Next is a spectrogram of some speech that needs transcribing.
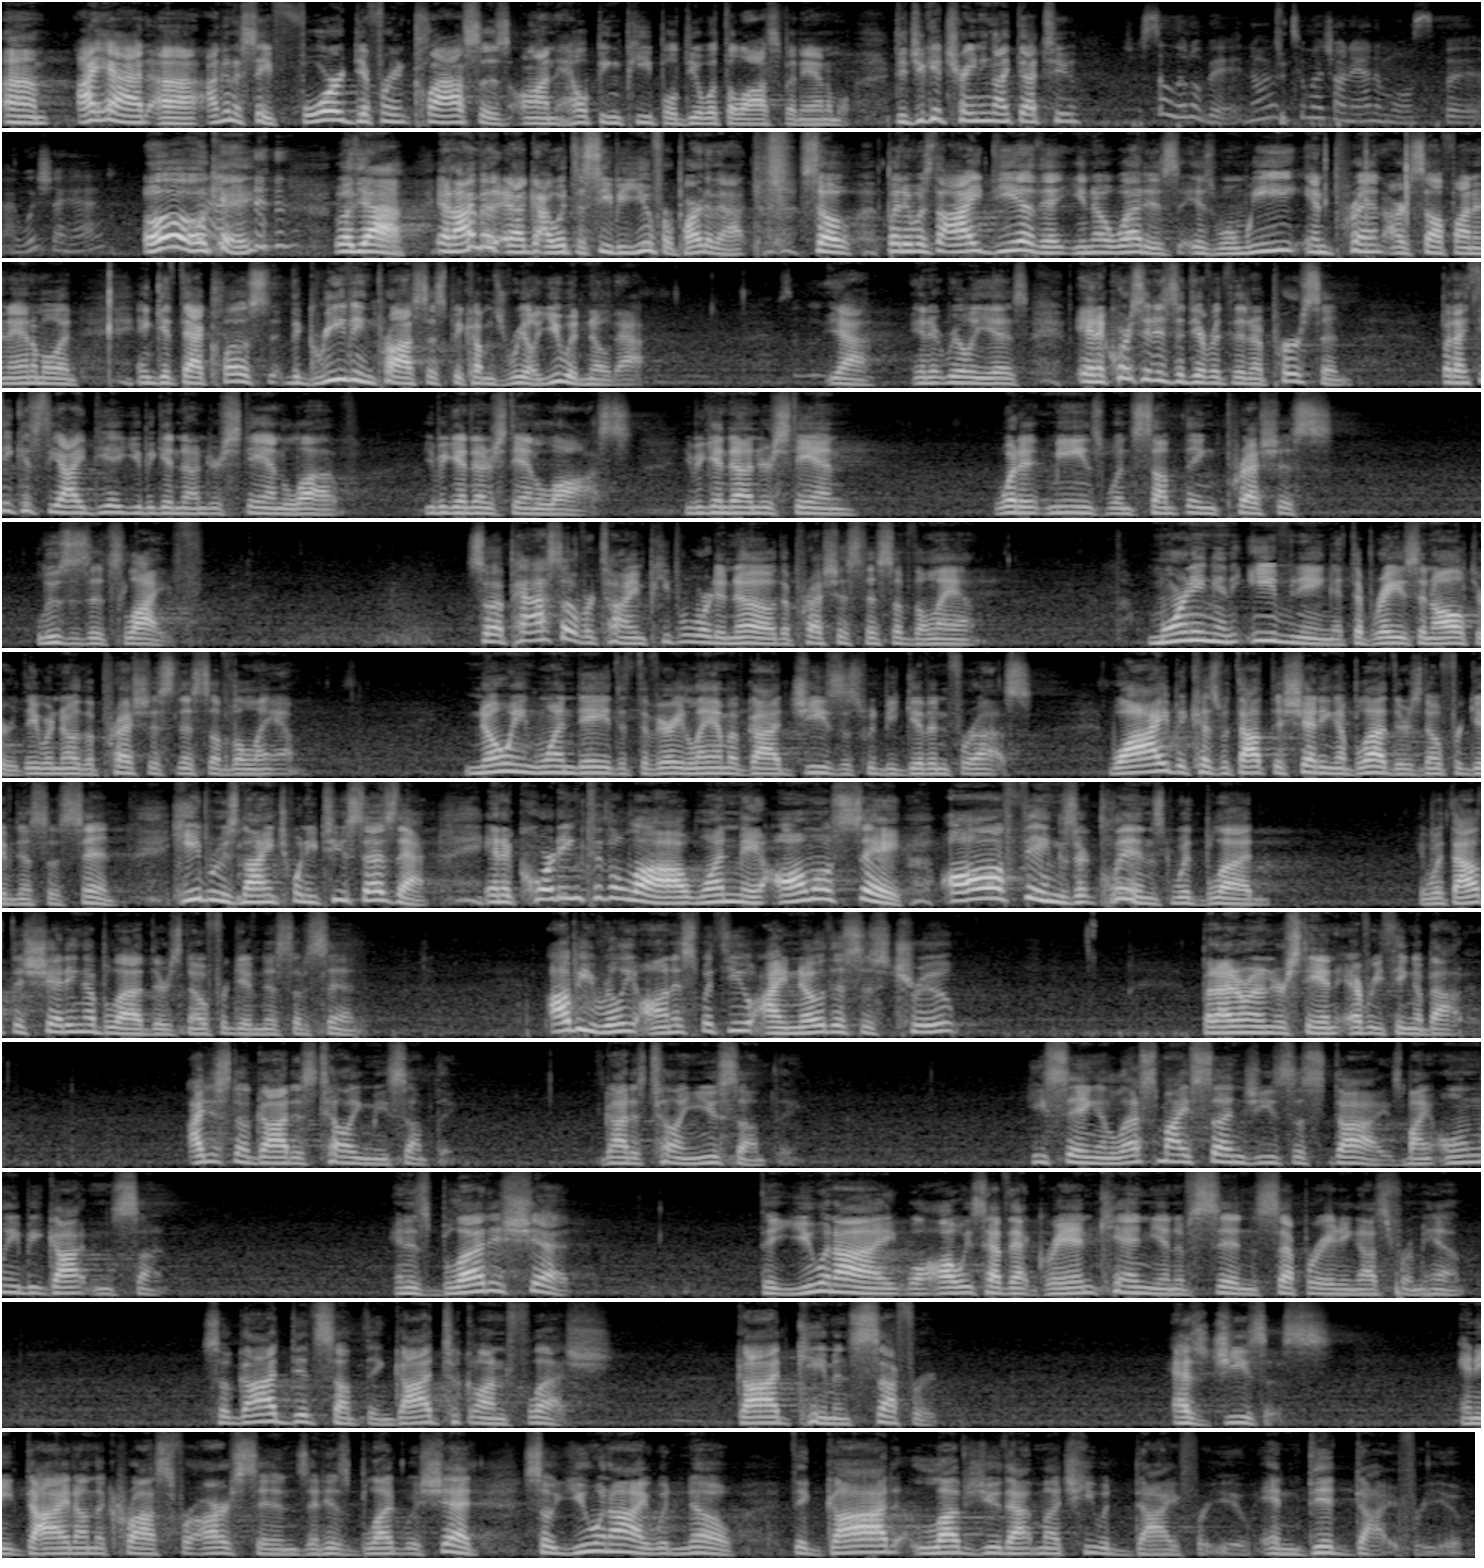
Um, I had, uh, I'm going to say, four different classes on helping people deal with the loss of an animal. Did you get training like that too? Just a little bit. Not Not too much on animals, but I wish I had. Oh, okay. well, yeah. And I'm a, I went to CBU for part of that. So, but it was the idea that, you know what, is, is when we imprint ourselves on an animal and, and get that close, the grieving process becomes real. You would know that. Absolutely. Yeah, and it really is. And of course, it is a different than a person, but I think it's the idea you begin to understand love. You begin to understand loss. You begin to understand what it means when something precious loses its life. So at Passover time, people were to know the preciousness of the lamb. Morning and evening at the brazen altar, they would know the preciousness of the lamb. Knowing one day that the very Lamb of God, Jesus, would be given for us. Why? Because without the shedding of blood, there's no forgiveness of sin. Hebrews 9:22 says that. And according to the law, one may almost say all things are cleansed with blood. And without the shedding of blood, there's no forgiveness of sin. I'll be really honest with you. I know this is true, but I don't understand everything about it. I just know God is telling me something. God is telling you something. He's saying, unless my son Jesus dies, my only begotten son, and his blood is shed, that you and I will always have that grand canyon of sin separating us from him. So God did something. God took on flesh. God came and suffered as Jesus. And he died on the cross for our sins, and his blood was shed. So you and I would know that God loves you that much, he would die for you and did die for you.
